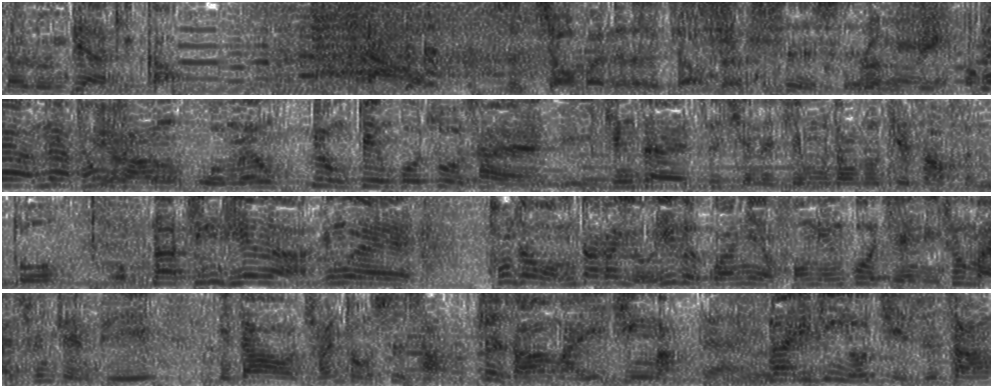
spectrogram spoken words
叫轮饼去搞，搞 是搅拌的那个搅的，是是润饼。那那通常我们用电锅做菜，已经在之前的节目当中介绍很多。那今天呢，因为通常我们大概有一个观念，逢年过节你去买春卷皮，你到传统市场最少要买一斤嘛。对。那一斤有几十张，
